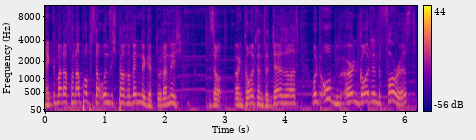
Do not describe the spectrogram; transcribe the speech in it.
Hängt immer davon ab, ob es da unsichtbare Wände gibt oder nicht. So, Earn Gold in the Desert. Und oben Earn Gold in the Forest.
